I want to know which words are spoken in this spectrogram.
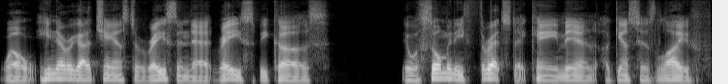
Well, he never got a chance to race in that race because there were so many threats that came in against his life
